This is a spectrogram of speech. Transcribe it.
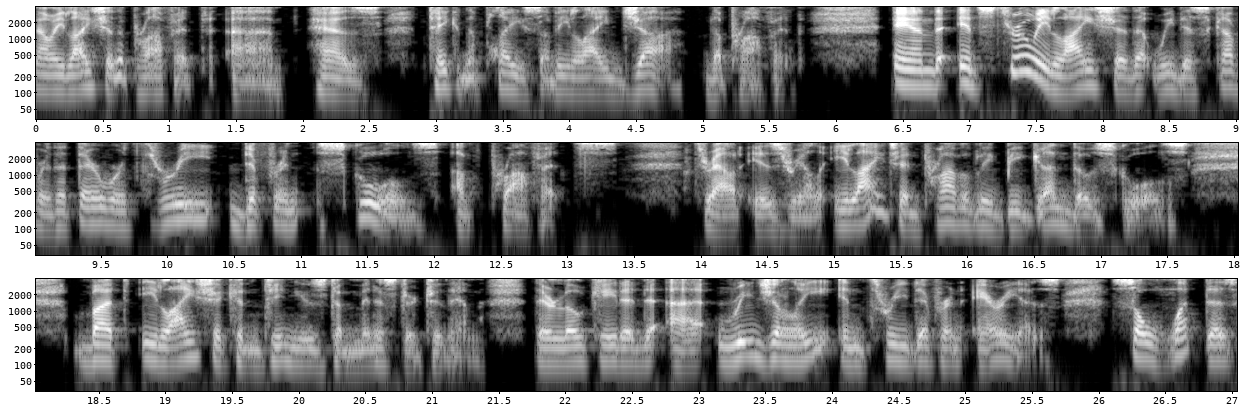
Now, Elisha the prophet uh, has taken the place of Elijah the prophet. And it's through Elisha that we discover that there were three different schools of prophets throughout Israel. Elijah had probably begun those schools, but Elisha continues to minister to them. They're located uh, regionally in three different areas. So, what does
